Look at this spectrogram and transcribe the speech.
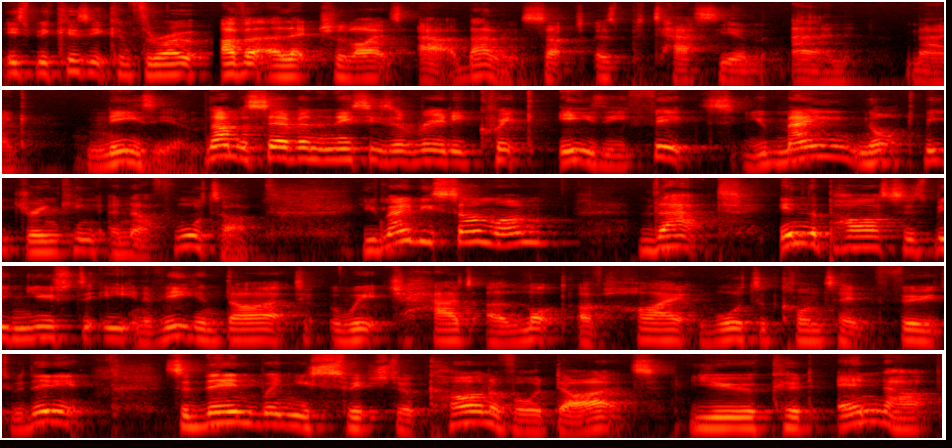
is because it can throw other electrolytes out of balance, such as potassium and magnesium. Number seven, and this is a really quick, easy fix, you may not be drinking enough water. You may be someone that in the past has been used to eating a vegan diet which has a lot of high water content foods within it. So then when you switch to a carnivore diet, you could end up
